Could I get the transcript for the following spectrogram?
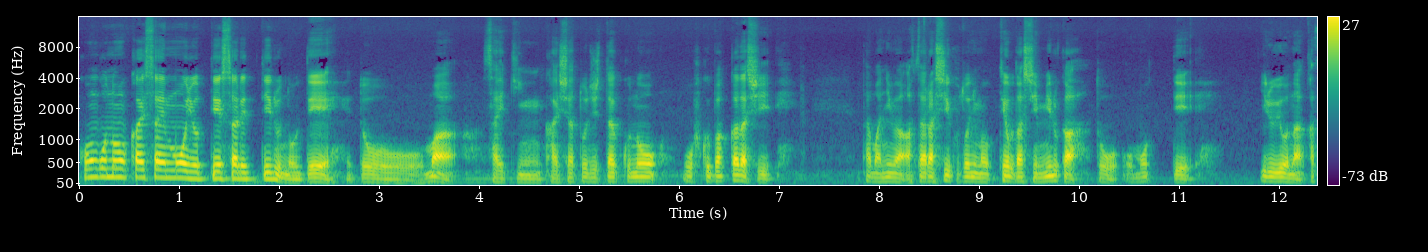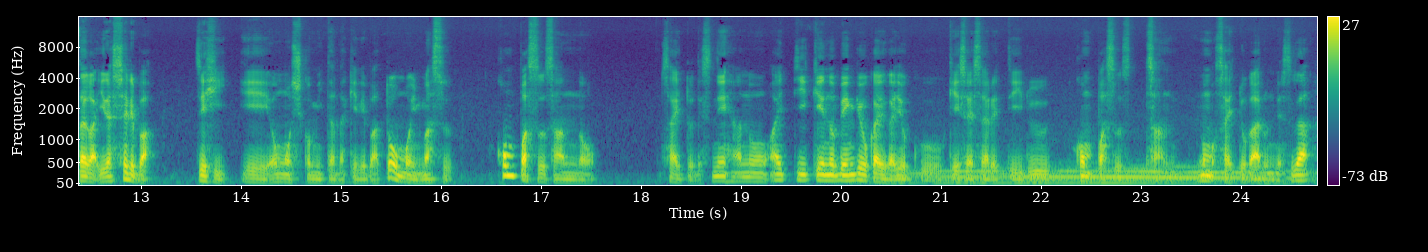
今後の開催も予定されているので、えっと、まあ最近会社と自宅の往復ばっかだし、たまには新しいことにも手を出してみるかと思っているような方がいらっしゃれば、ぜひ、えーお申し込みいただければと思います。コンパスさんのサイトですね。あの、IT 系の勉強会がよく掲載されているコンパスさんのサイトがあるんですが、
